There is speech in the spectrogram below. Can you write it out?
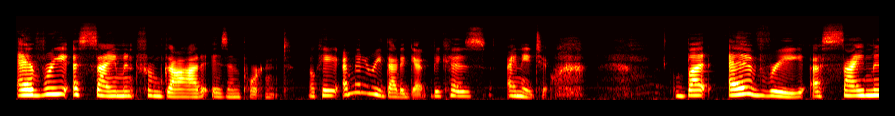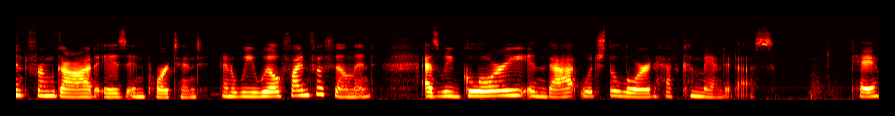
every assignment from God is important. Okay. I'm going to read that again because I need to. But every assignment from God is important, and we will find fulfillment as we glory in that which the Lord hath commanded us. Okay.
